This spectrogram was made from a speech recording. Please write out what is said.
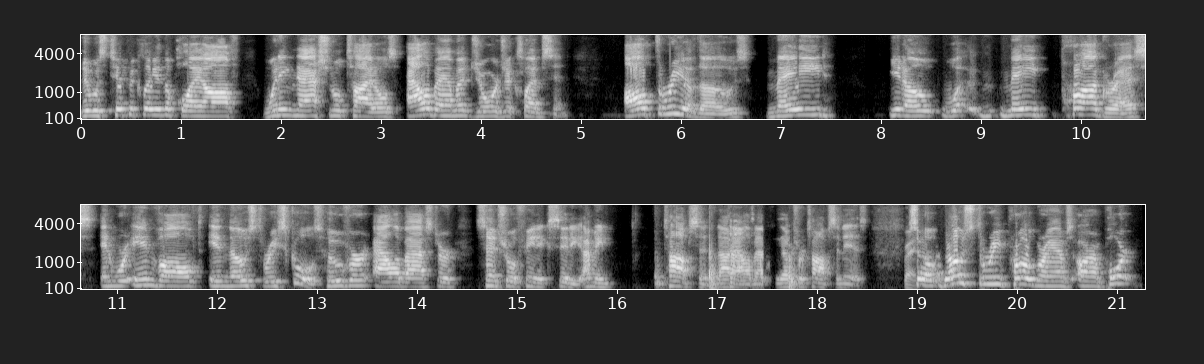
that was typically in the playoff, winning national titles Alabama, Georgia, Clemson. All three of those made you know what made progress and were involved in those three schools hoover alabaster central phoenix city i mean thompson not thompson. alabama that's where thompson is right. so those three programs are important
